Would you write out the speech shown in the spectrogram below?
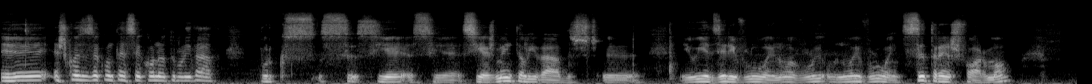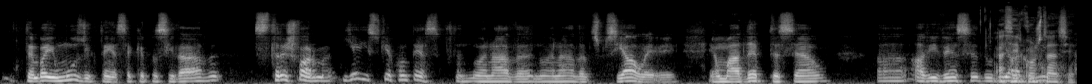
eh, as coisas acontecem com naturalidade. Porque se, se, se, se as mentalidades, eh, eu ia dizer evoluem, não evoluem, não evoluem, se transformam, também o músico tem essa capacidade se transforma. E é isso que acontece. Portanto, não é nada, não é nada de especial, é, é uma adaptação à, à vivência do dia À circunstância.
